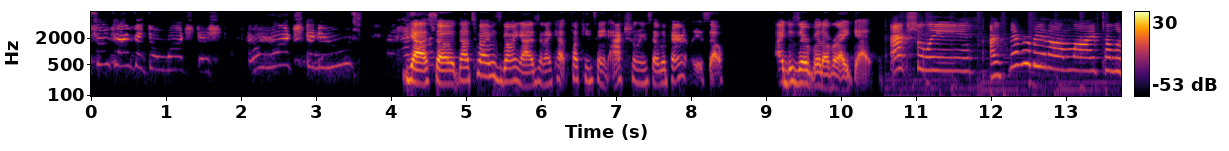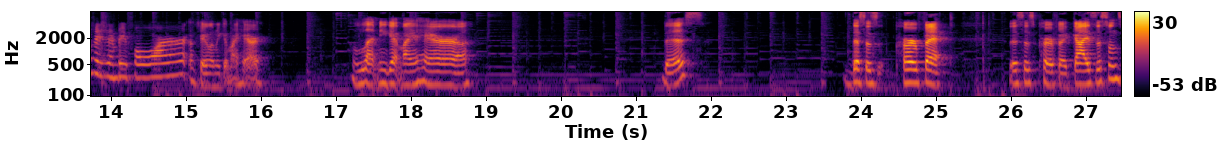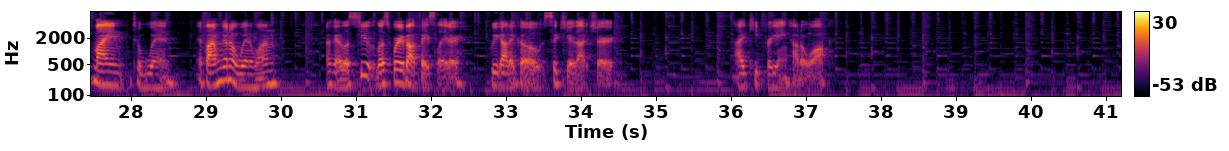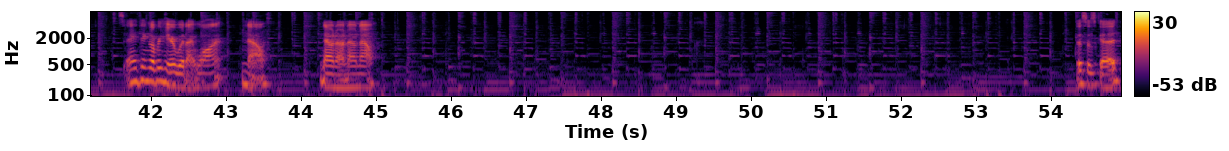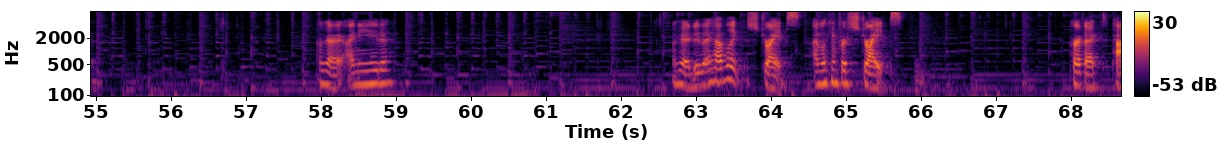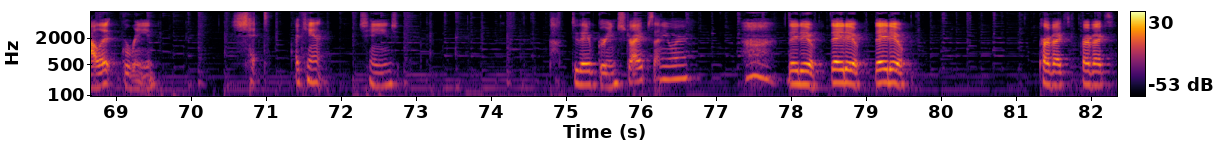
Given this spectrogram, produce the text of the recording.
sometimes I don't watch the I don't watch the news. Yeah, so that's where I was going as, and I kept fucking saying actually instead of apparently. So I deserve whatever I get. Actually, I've never been on live television before. Okay, let me get my hair. Let me get my hair. This. This is perfect. This is perfect. Guys, this one's mine to win. If I'm gonna win one. Okay, let's do, let's worry about face later. We gotta go secure that shirt. I keep forgetting how to walk. Is anything over here what I want? No. No, no, no, no. This is good. Okay, I need... Okay, do they have like stripes? I'm looking for stripes. Perfect. Palette, green. Shit. I can't change. Do they have green stripes anywhere? they do. They do. They do. Perfect. Perfect.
